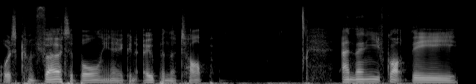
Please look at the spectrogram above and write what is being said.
or it's convertible. You know, you can open the top. And then you've got the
